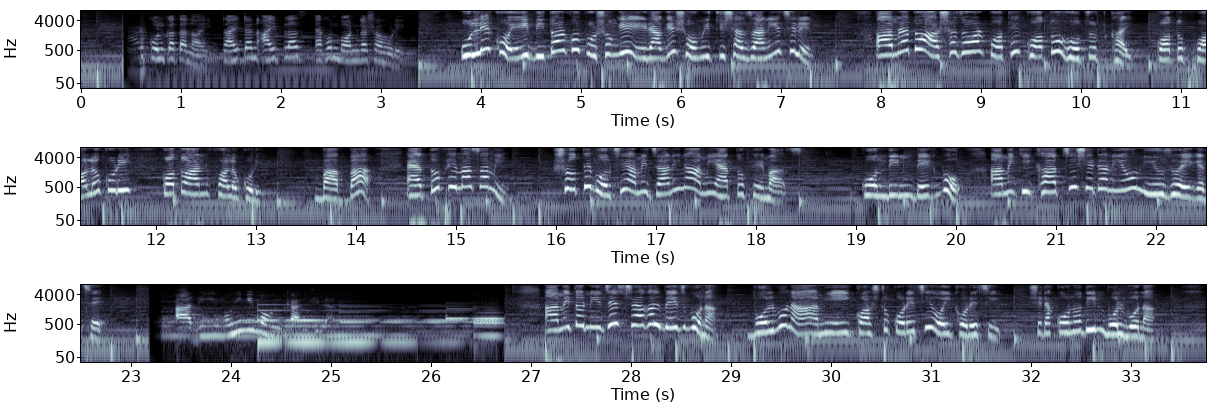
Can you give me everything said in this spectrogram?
আর কলকাতা নয় টাইটান আই প্লাস এখন বনগা শহরে। উল্লেখ্য এই বিতর্ক প্রসঙ্গে এর আগে সৌমিত্রিষা জানিয়েছিলেন আমরা তো আসা যাওয়ার পথে কত হোঁচট খাই কত ফলো করি কত আনফলো করি। বাবা এত ফেমাস আমি? সত্যি বলছি আমি জানি না আমি এত ফেমাস কোন দিন দেখব আমি কি খাচ্ছি সেটা নিয়েও নিউজ হয়ে গেছে আদি মোহিনী মোহন কাঞ্জিলা আমি তো নিজে স্ট্রাগল বেচবো না বলবো না আমি এই কষ্ট করেছি ওই করেছি সেটা কোনোদিন বলবো না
